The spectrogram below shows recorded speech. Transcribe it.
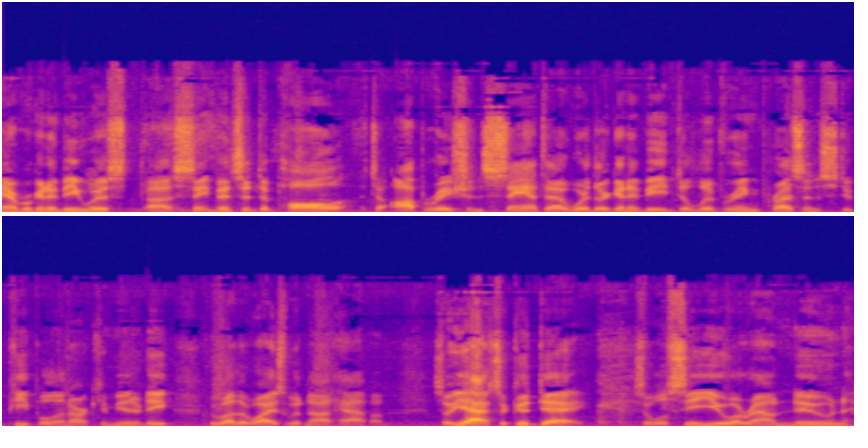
and we're going to be with uh, St. Vincent de Paul to Operation Santa, where they're going to be delivering presents to people in our community who otherwise would not have them. So yeah, it's a good day. So we'll see you around noon,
